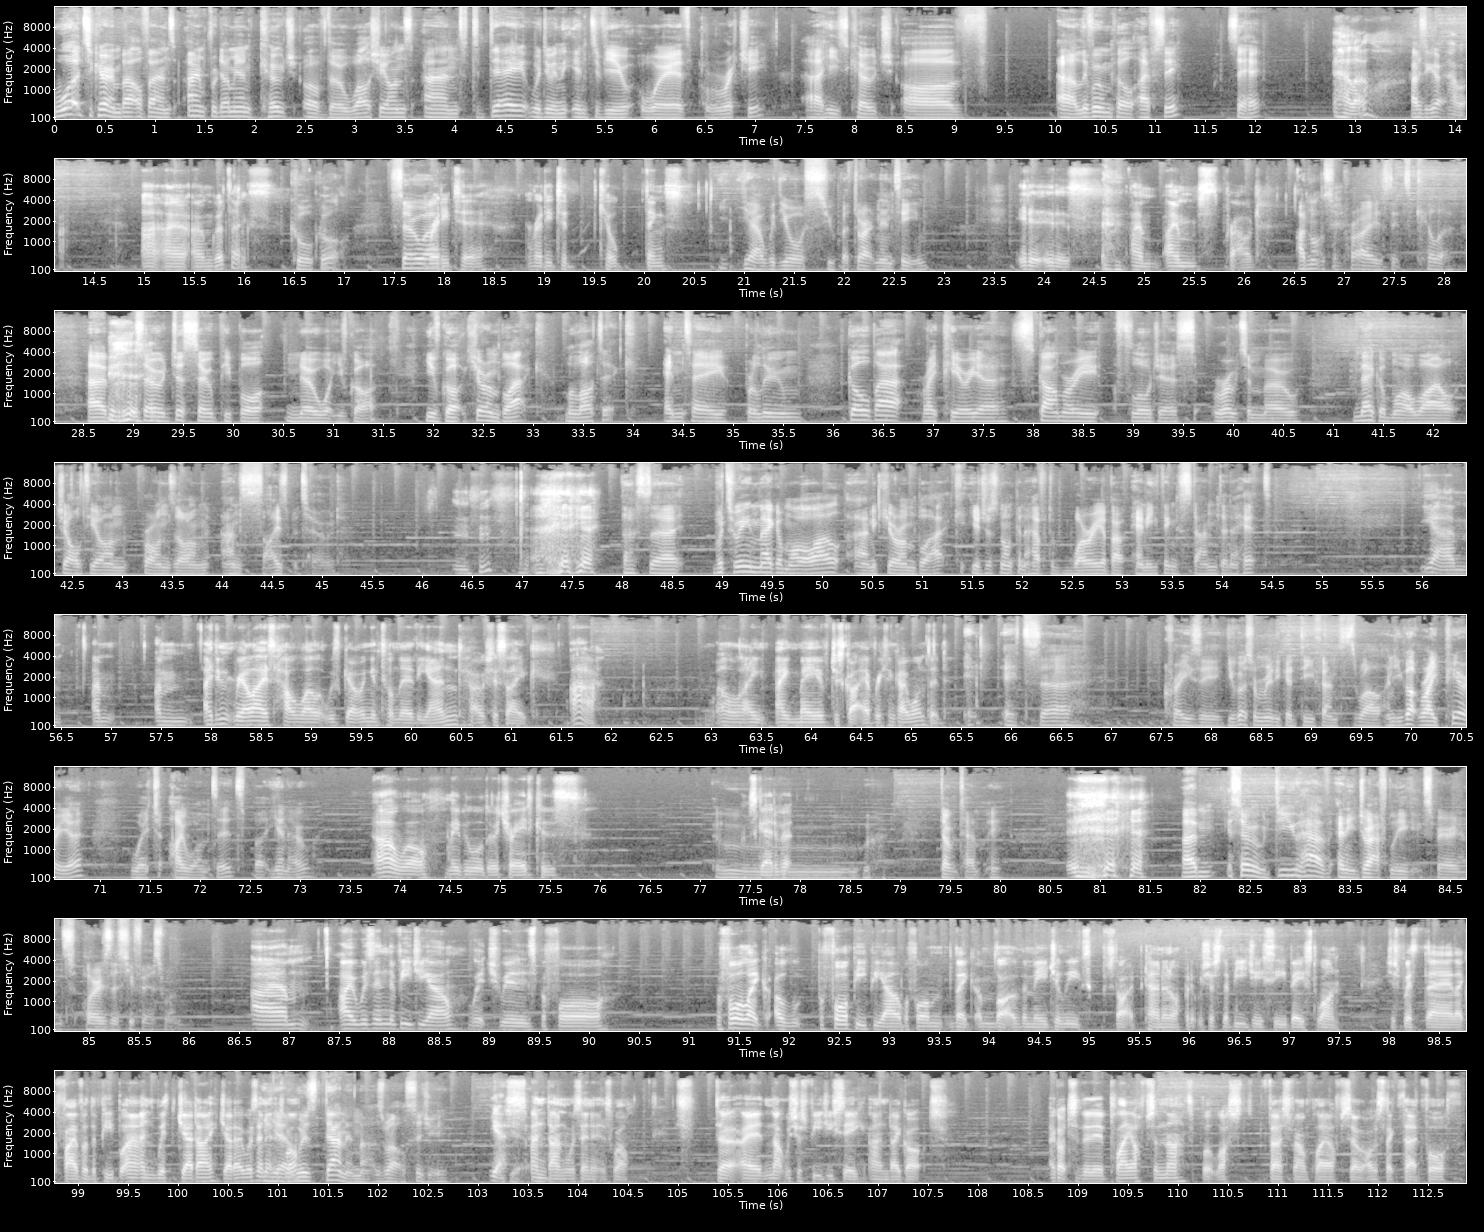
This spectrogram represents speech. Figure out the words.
What's occurring, Battle fans? I'm Freedomeon, coach of the Welsheons, and today we're doing the interview with Ritchie. Uh, he's coach of uh, Livwurmple FC. Say hey. Hello. How's it going? How? I, I I'm good, thanks. Cool, cool. So uh, ready to ready to kill things. yeah, with your super threatening team, It it is. I'm I'm proud. I'm not surprised. It's killer. Um, so just so people know what you've got, you've got Kyurem Black, Meloetta, Entei, Breloom, Golbat, Rhyperior, Skarmory, Florges, Rotom-Mow, Mega Mawile, Jolteon, Bronzong, and Seismitoad. hmm That's uh, between Mega Mawile and Kyurem Black, you're just not going to have to worry about anything standing a hit. yeah, I'm I'm I'm. I didn't realize how well it was going until near the end. I was just like, ah. Well, I I may have just got everything I wanted. It, it's uh, crazy. You've got some really good defense as well, and you got Rhyperior, which I wanted, but you know, Oh well, maybe we'll do a trade because. I'm scared of it. Don't tempt me. Um, so do you have any draft league experience, or is this your first one? Um, I was in the VGL, which was before, before like a, before PPL, before like a lot of the major leagues started turning up, and it was just a VGC based one, just with uh, like five other people, and with Jedi. Jedi was in it yeah, as well. was Dan in that as well? Psiji? Yes, and Dan was in it as well. So uh, and that was just VGC, and I got, I got to the playoffs and that, but lost first round playoffs, so I was like third, fourth.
